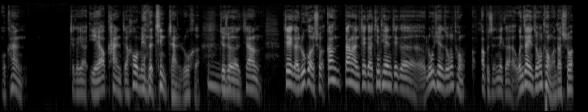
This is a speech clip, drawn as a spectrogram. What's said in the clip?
我看这个要也要看这后面的进展如何。嗯，就是像这个，如果说刚当然这个今天这个卢选总统啊，不是那个文在寅总统啊，他说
